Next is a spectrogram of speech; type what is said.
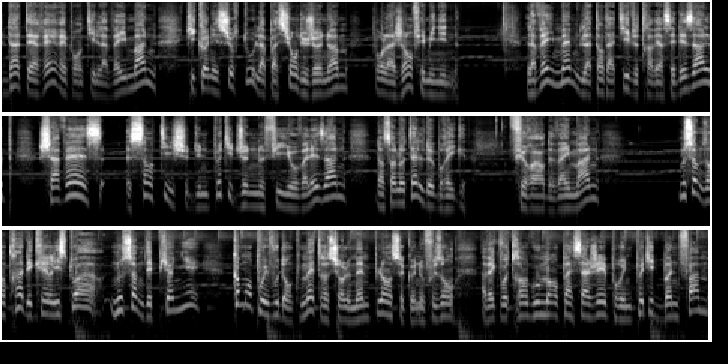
d'intérêt, répond-il à Weimann, qui connaît surtout la passion du jeune homme pour la gent féminine. La veille même de la tentative de traverser des Alpes, Chavez s'entiche d'une petite jeune fille au valaisanne dans son hôtel de Brigue. Fureur de Weimann, nous sommes en train d'écrire l'histoire, nous sommes des pionniers. Comment pouvez-vous donc mettre sur le même plan ce que nous faisons avec votre engouement passager pour une petite bonne femme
